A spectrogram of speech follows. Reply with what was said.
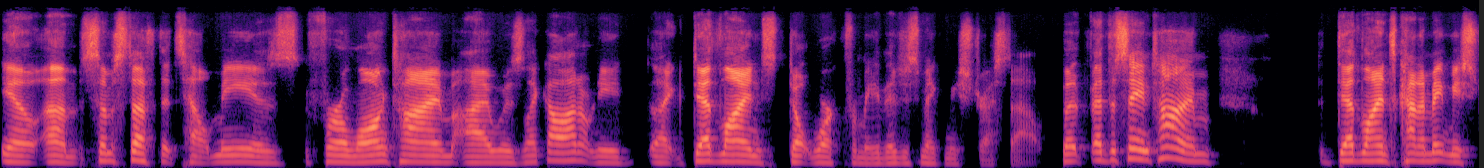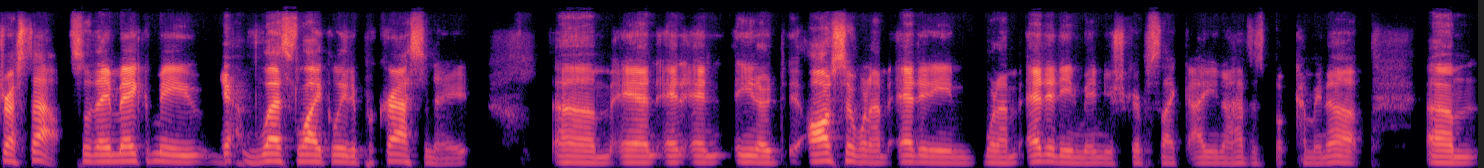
you know um, some stuff that's helped me is for a long time i was like oh i don't need like deadlines don't work for me they just make me stressed out but at the same time deadlines kind of make me stressed out so they make me yeah. less likely to procrastinate um and and and you know also when i'm editing when i'm editing manuscripts like i you know I have this book coming up um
